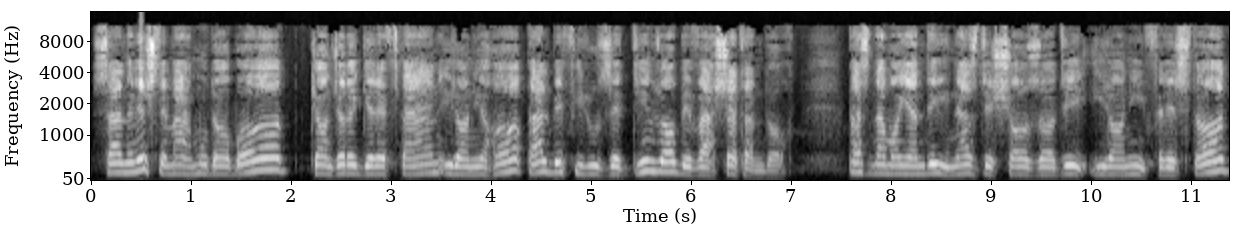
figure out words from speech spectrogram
سرنوشت محمود آباد که آنجا را گرفتن ایرانی ها قلب فیروزالدین را به وحشت انداخت. پس نماینده ای نزد شاهزاده ایرانی فرستاد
